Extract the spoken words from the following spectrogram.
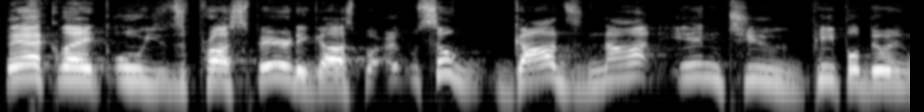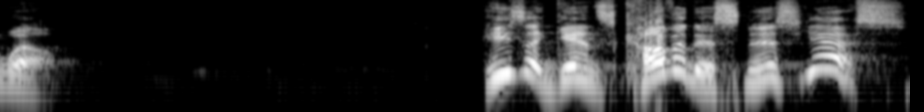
They act like, oh, it's a prosperity gospel. So God's not into people doing well. He's against covetousness, yes.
